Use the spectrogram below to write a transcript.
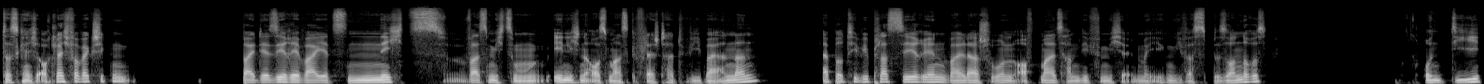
das kann ich auch gleich vorweg schicken. Bei der Serie war jetzt nichts, was mich zum ähnlichen Ausmaß geflasht hat wie bei anderen Apple TV Plus Serien, weil da schon oftmals haben die für mich ja immer irgendwie was Besonderes. Und die,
